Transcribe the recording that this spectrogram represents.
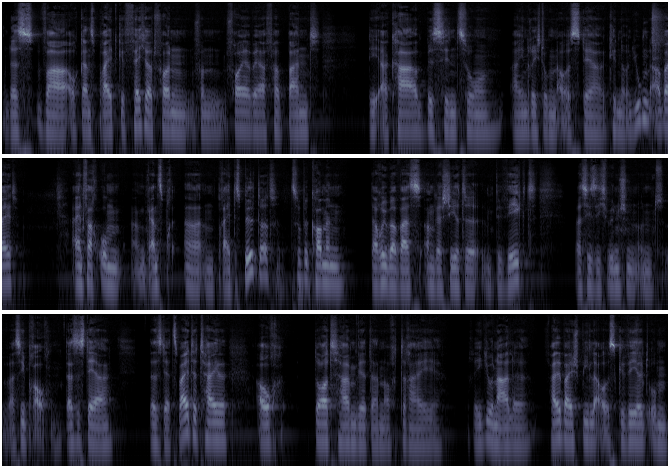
Und das war auch ganz breit gefächert von, von Feuerwehrverband, DRK bis hin zu Einrichtungen aus der Kinder- und Jugendarbeit. Einfach um ein ganz äh, breites Bild dort zu bekommen darüber, was Engagierte bewegt, was sie sich wünschen und was sie brauchen. Das ist der, das ist der zweite Teil. Auch dort haben wir dann noch drei regionale Fallbeispiele ausgewählt, um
